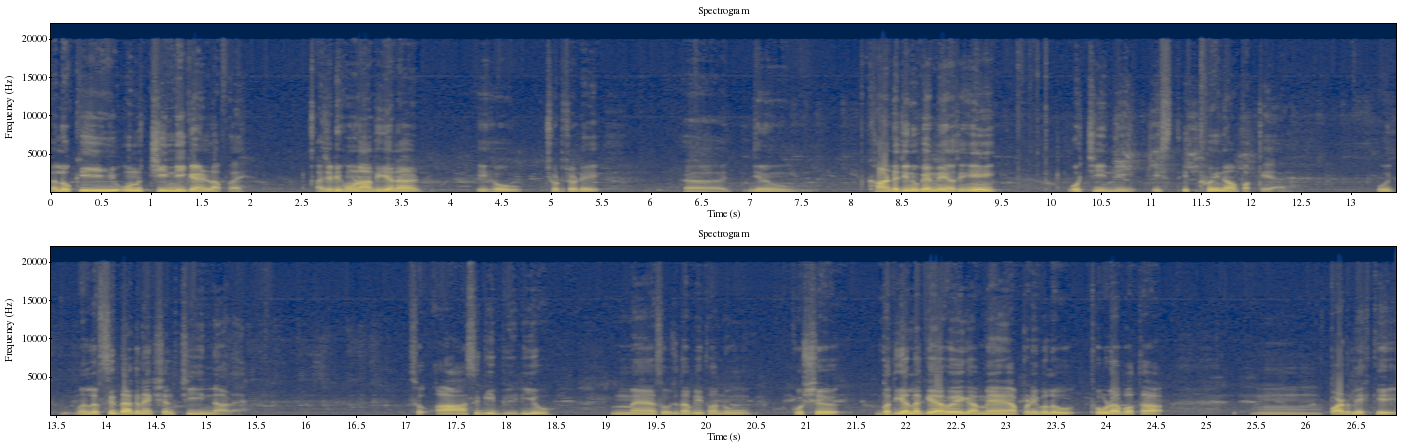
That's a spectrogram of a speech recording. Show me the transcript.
ਤਾਂ ਲੋਕੀ ਉਹਨੂੰ ਚੀਨੀ ਕਹਿਣ ਲੱਗ ਪਏ। ਆ ਜਿਹੜੀ ਹੁਣ ਆਂਦੀ ਹੈ ਨਾ, ਇਹੋ ਛੋਟੇ ਛੋਟੇ ਜਿਹਨੂੰ ਖੰਡ ਜਿਹਨੂੰ ਕਹਿੰਦੇ ਅਸੀਂ, ਉਹ ਚੀਨੀ ਇਸ, ਇੱਥੋਂ ਹੀ ਨਾ ਪੱਕਿਆ ਹੈ। ਉਹ ਮਤਲਬ ਸਿੱਧਾ ਕਨੈਕਸ਼ਨ ਚੀਨ ਨਾਲ ਹੈ। ਸੋ ਆ ਸੀਗੀ ਵੀਡੀਓ ਮੈਂ ਸੋਚਦਾ ਵੀ ਤੁਹਾਨੂੰ ਕੁਝ ਵਧੀਆ ਲੱਗਿਆ ਹੋਵੇਗਾ ਮੈਂ ਆਪਣੇ ਵੱਲੋਂ ਥੋੜਾ ਬਹੁਤਾ ਪੜ੍ਹ ਲਿਖ ਕੇ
